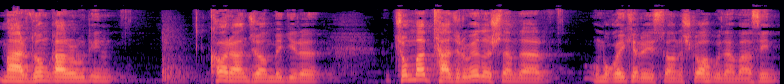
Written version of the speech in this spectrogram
مردم قرار بود این کار انجام بگیره. چون من تجربه داشتم در اون موقعی که رئیس دانشگاه بودم و از این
